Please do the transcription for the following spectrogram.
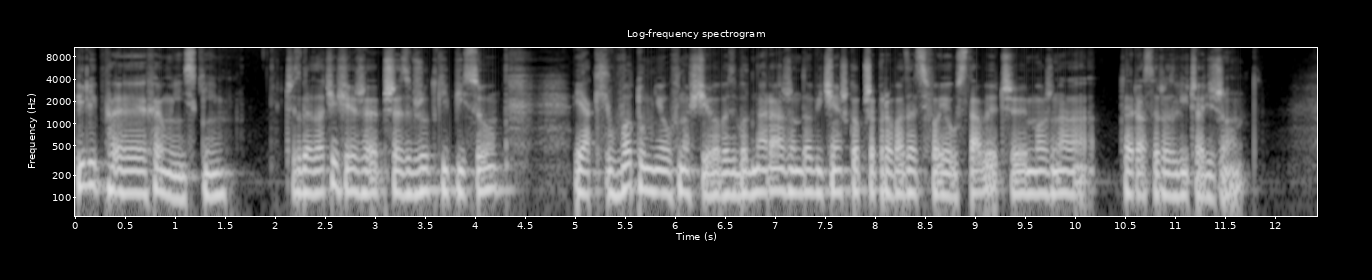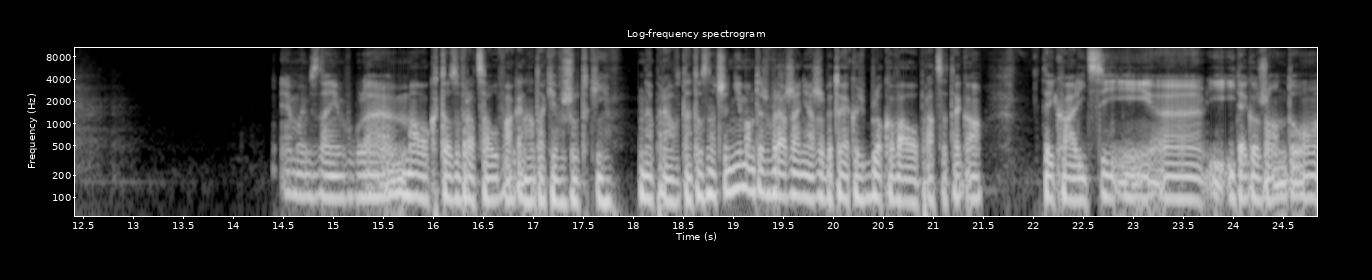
Filip e, Chełmiński. Czy zgadzacie się, że przez wrzutki PiSu, jak wotum nieufności wobec Bodnara, rządowi ciężko przeprowadzać swoje ustawy? Czy można teraz rozliczać rząd? Moim zdaniem w ogóle mało kto zwraca uwagę na takie wrzutki. Naprawdę. To znaczy, nie mam też wrażenia, żeby to jakoś blokowało pracę tego tej koalicji i, i, i, tego rządu.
